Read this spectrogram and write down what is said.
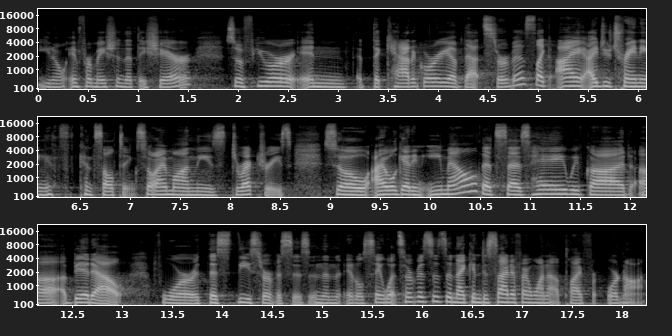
you know, information that they share. So if you're in the category of that service, like I, I do training consulting, so I'm on these directories. So I will get an email that says, hey, we've got uh, a bid out for this these services, and then it'll say what services, and I can decide if I want to apply for or not.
